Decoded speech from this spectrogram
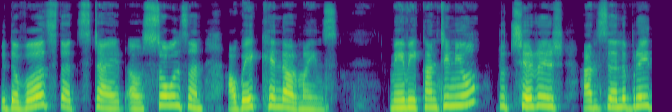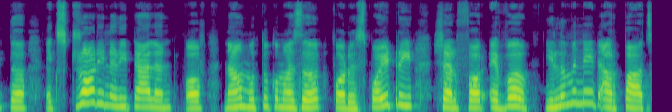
with the words that stirred our souls and awakened our minds. May we continue to cherish and celebrate the extraordinary talent of Na sir, for his poetry shall forever illuminate our paths,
